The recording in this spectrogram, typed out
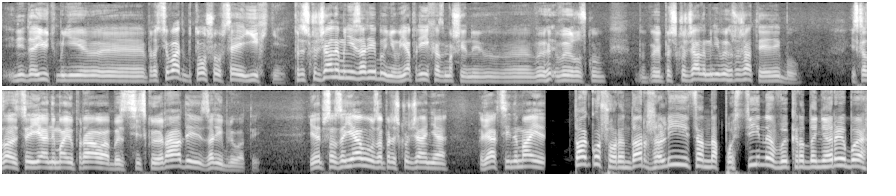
не дають мені е, працювати, тому що все їхнє. Перешкоджали мені зарибленням. Я приїхав з машиною е, вигрузку, перешкоджали мені вигружати рибу. І сказали, що я не маю права без сільської ради зариблювати. Я написав заяву за перешкоджання, реакції немає. Також орендар жаліється на постійне викрадення риби.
